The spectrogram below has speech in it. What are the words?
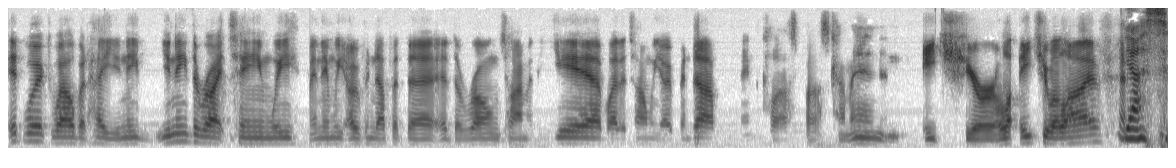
it worked well, but hey, you need you need the right team. We and then we opened up at the at the wrong time of the year. By the time we opened up, and ClassPass come in and eat your al- eat you alive. yes.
